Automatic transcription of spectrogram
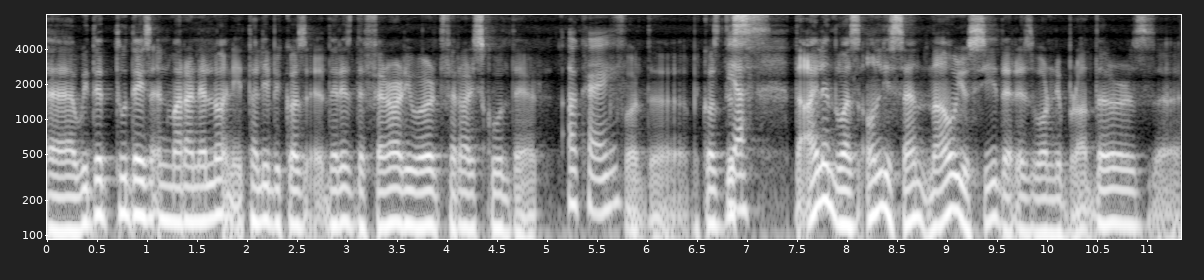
uh, we did two days in Maranello in Italy because uh, there is the Ferrari World Ferrari School there okay. for the because this Yes. The island was only sand. Now you see there is Warner Brothers, uh,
